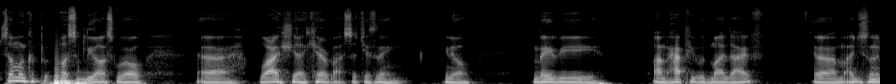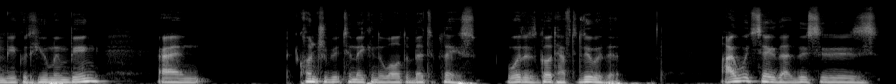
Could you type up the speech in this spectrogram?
someone could possibly ask, well, uh, why should I care about such a thing? You know, maybe I'm happy with my life. Um, I just want to be a good human being and contribute to making the world a better place. What does God have to do with it? I would say that this is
